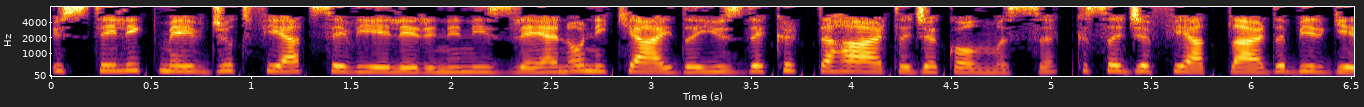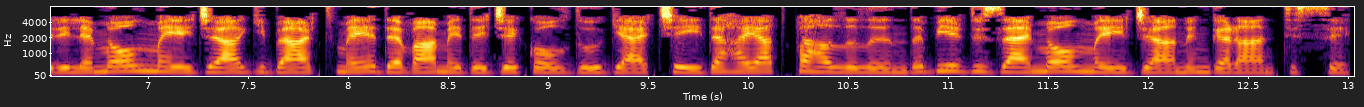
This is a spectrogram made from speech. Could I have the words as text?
Üstelik mevcut fiyat seviyelerinin izleyen 12 ayda %40 daha artacak olması, kısaca fiyatlarda bir gerileme olmayacağı gibi artmaya devam edecek olduğu gerçeği de hayat pahalılığında bir düzelme olmayacağının garantisi.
